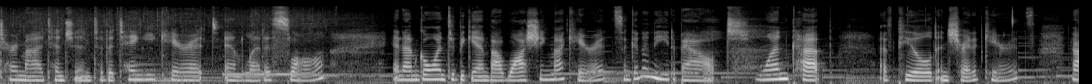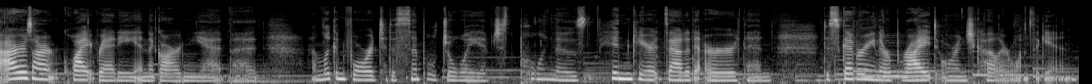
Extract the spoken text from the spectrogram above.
Turn my attention to the tangy carrot and lettuce slaw. And I'm going to begin by washing my carrots. I'm going to need about one cup of peeled and shredded carrots. Now, ours aren't quite ready in the garden yet, but I'm looking forward to the simple joy of just pulling those hidden carrots out of the earth and discovering their bright orange color once again.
